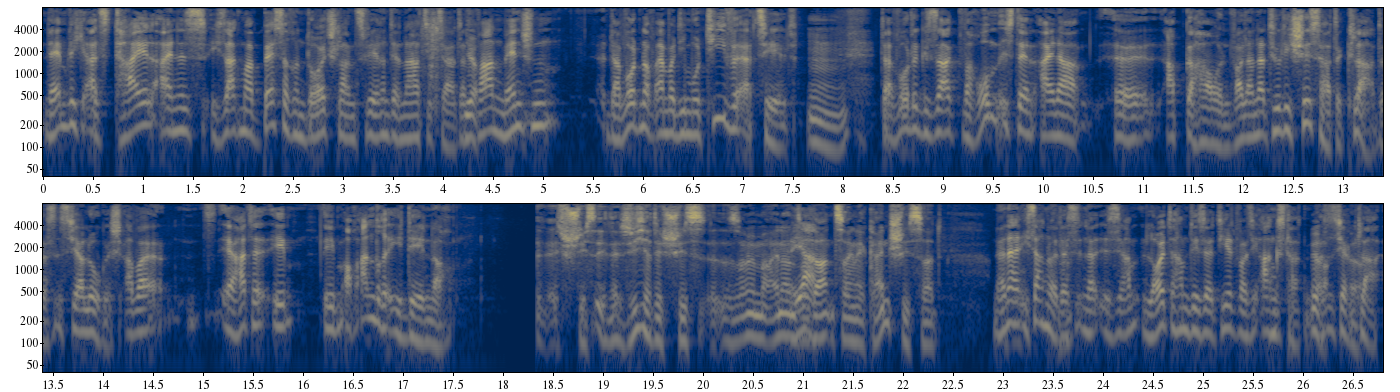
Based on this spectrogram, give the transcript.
Nämlich als Teil eines, ich sag mal, besseren Deutschlands während der Nazizeit. Das ja. waren Menschen, da wurden auf einmal die Motive erzählt. Mhm. Da wurde gesagt, warum ist denn einer äh, abgehauen? Weil er natürlich Schiss hatte, klar, das ist ja logisch. Aber er hatte eben, eben auch andere Ideen noch. Schiss, natürlich hat er Schiss. Sollen wir mal einer ja. Soldaten zeigen, der keinen Schiss hat? Nein, nein, ich sag nur, das, das haben, Leute haben desertiert, weil sie Angst hatten. Das ja, ist ja, ja, klar.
